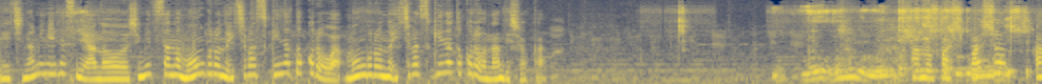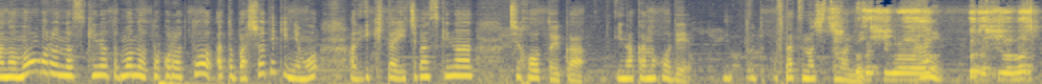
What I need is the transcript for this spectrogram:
ーちなみにですね、あの、清水さんのモンゴルの一番好きなところは、モンゴルの一番好きなところは何でしょうか？あの、場所、場所あの、モンゴルの好きなものところと、あと場所的にも、あの、行きたい一番好きな地方というか、田舎の方で、二つの質問に。私は、はい私はまず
